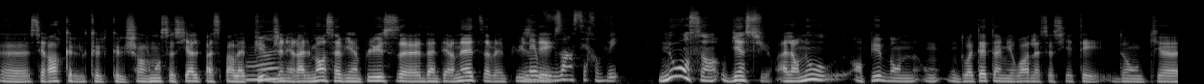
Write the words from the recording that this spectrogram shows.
euh, c'est rare que, le- que le- que le changement social passe par la pub. Ouais. Généralement, ça vient plus euh, d'Internet, ça vient plus mais des... vous vous en servez. Nous, on s'en... Bien sûr. Alors, nous, en pub, on, on- on doit être un miroir de la société. Donc, euh,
